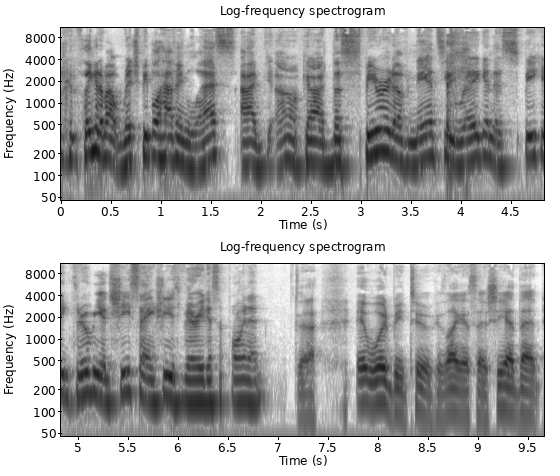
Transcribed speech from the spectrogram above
Thinking about rich people having less. I oh God, the spirit of Nancy Reagan is speaking through me, and she's saying she's very disappointed. Uh, it would be too, because like I said, she had that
